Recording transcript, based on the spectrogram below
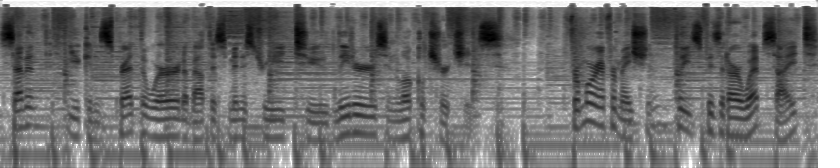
Seventh, you can spread the word about this ministry to leaders in local churches. For more information, please visit our website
